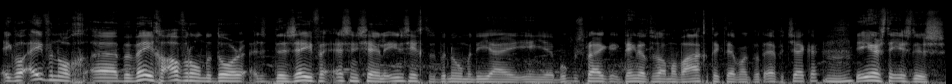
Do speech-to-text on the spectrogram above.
Ik wil even nog eh, bewegen afronden door de zeven essentiële inzichten te benoemen die jij in je boek bespreekt. Ik denk dat we ze allemaal wel aangetikt hebben, maar ik wil het even checken. Mhm. De eerste is dus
